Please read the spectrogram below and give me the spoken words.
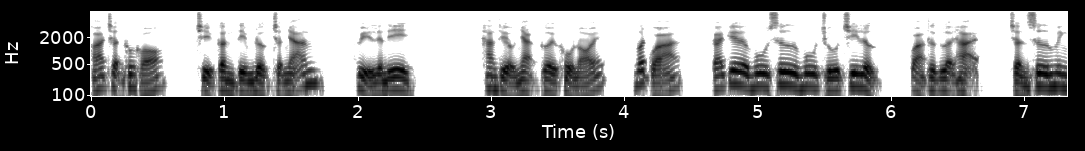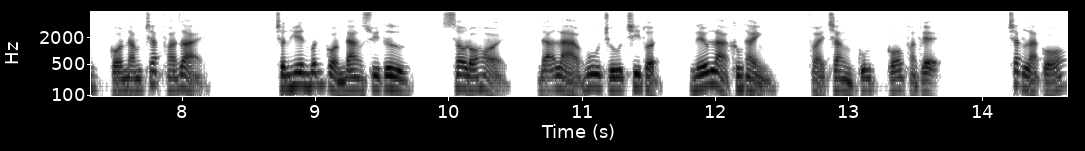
Phá trận không khó, chỉ cần tìm được trận nhãn, hủy liền đi. Hàn thiểu nhạc cười khổ nói, bất quá cái kia vu sư vu chú chi lực, quả thực lợi hại, trần sư huynh có nắm chắc phá giải. Trần hiên vẫn còn đang suy tư, sau đó hỏi, đã là vu chú chi thuật, nếu là không thành, phải chăng cũng có phản vệ? Chắc là có.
